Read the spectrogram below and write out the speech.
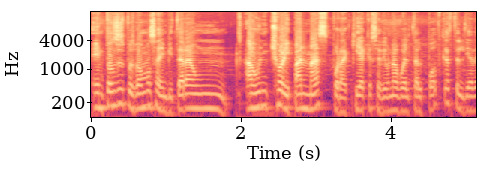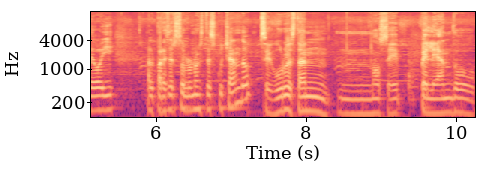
Entonces, pues vamos a invitar a un, a un choripán más por aquí a que se dé una vuelta al podcast. El día de hoy, al parecer, solo no está escuchando. Seguro están, mm, no sé, peleando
